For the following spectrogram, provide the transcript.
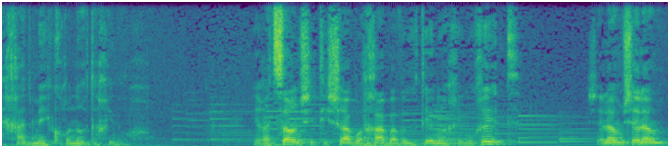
אחד מעקרונות החינוך. יהי רצון שתשרה ברכה בעבודתנו החינוכית. שלום, שלום.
